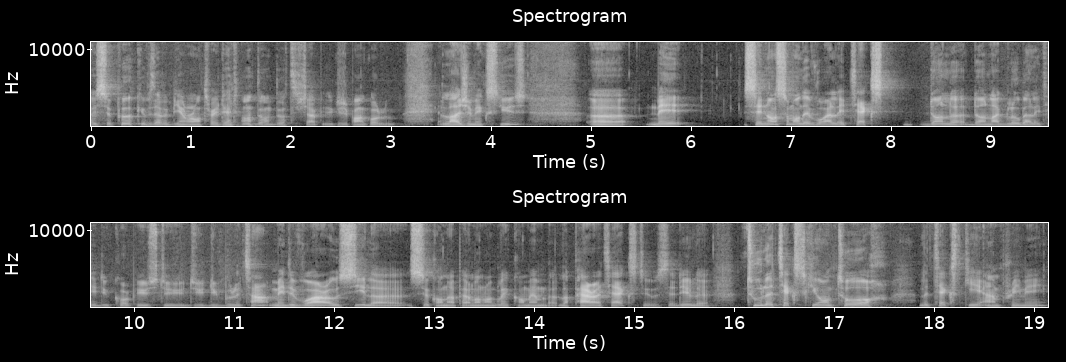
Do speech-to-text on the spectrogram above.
Il se peut que vous avez bien rentré dedans dans d'autres chapitres que je n'ai pas encore lus. Là, je m'excuse. Euh, mais c'est non seulement de voir les textes dans, le, la globalité du corpus du, bulletin, mais de voir aussi le, ce qu'on appelle en anglais quand même le, paratexte, c'est-à-dire tout le texte qui entoure le texte qui est imprimé.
